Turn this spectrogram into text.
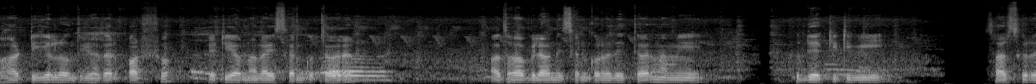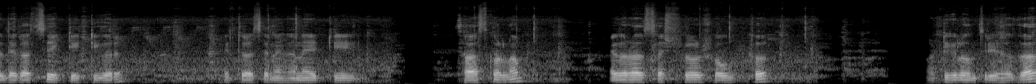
ভার্টিকেল উনত্রিশ হাজার পাঁচশো। এটি আপনারা স্ক্যান করতে পারেন। অথবা বিলাউন্ড স্ক্যান করে দেখতে পারেন। আমি শুধু একটি টিভি সার্চ করে দেখাচ্ছি একটি একটি করে। দেখতে পাচ্ছেন এখানে একটি সার্চ করলাম। এগারো হাজার চারশো সত্তর, আর্টিকেল উনত্রিশ হাজার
